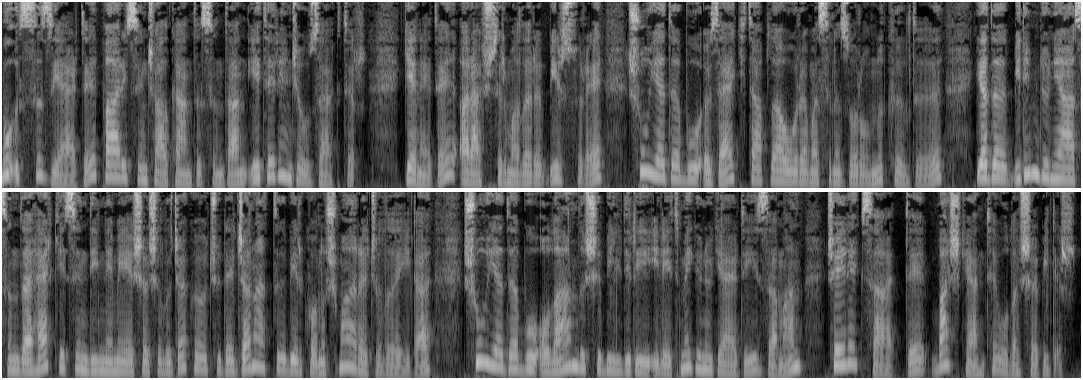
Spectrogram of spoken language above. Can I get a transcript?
Bu ıssız yerde Paris'in çalkantısından yeterince uzaktır. Gene de araştırmaları bir süre şu ya da bu özel kitaplığa uğramasını zorunlu kıldığı ya da bilim dünyasında herkesin dinlemeye şaşılacak ölçüde can attığı bir konuşma aracılığıyla şu ya da bu olağan dışı bildiriyi iletme günü geldiği zaman çeyrek saatte başkente ulaşabilir.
